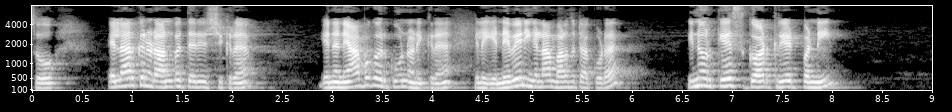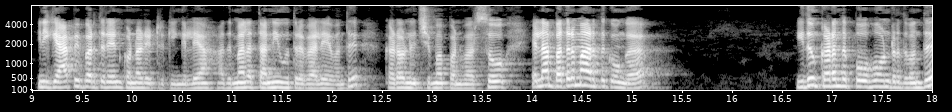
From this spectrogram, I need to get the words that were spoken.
ஸோ எல்லாருக்கும் என்னோடய அன்பை தெரிவிச்சுக்கிறேன். என்னை ஞாபகம் இருக்கும்னு நினைக்கிறேன். இல்லை என்னவே நீங்கள்லாம் மறந்துட்டா கூட இன்னொரு கேஸ் காட் க்ரியேட் பண்ணி இன்னைக்கு ஹாப்பி பர்த்டேன்னு கொண்டாடிட்டு இருக்கீங்க இல்லையா? அது மேலே தண்ணி ஊற்றுற வேலையை வந்து கடவுள் நிச்சயமாக பண்ணுவார். ஸோ எல்லாம் பத்திரமா இருந்துக்கோங்க. இதுவும் கடந்து போகும்ன்றது வந்து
